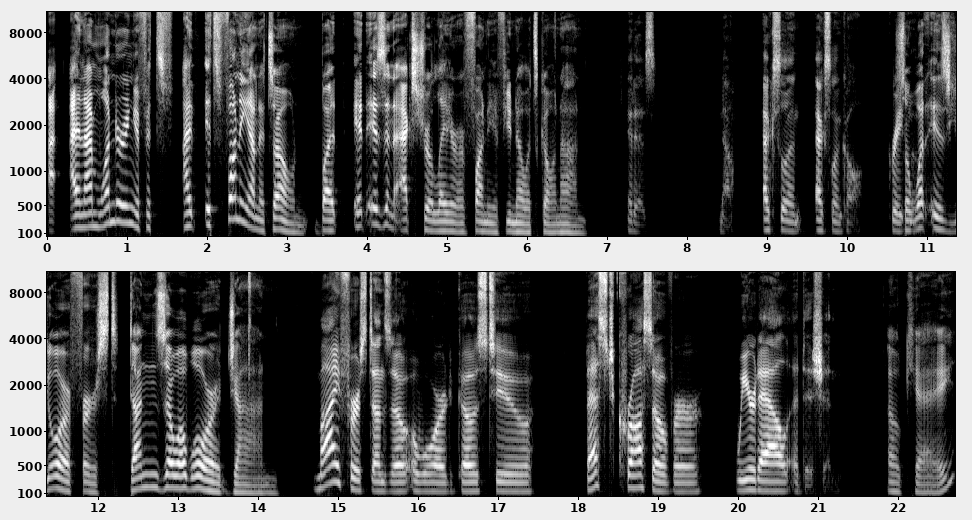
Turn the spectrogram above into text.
I, and I'm wondering if it's I, it's funny on its own, but it is an extra layer of funny if you know what's going on. it is. Excellent, excellent call. Great. so, move. what is your first Dunzo Award, John? My first Dunzo award goes to Best Crossover Weird Al Edition. Okay.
